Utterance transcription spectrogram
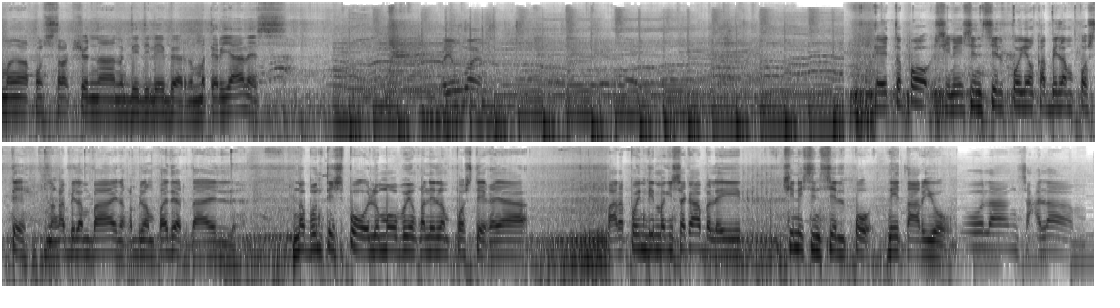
mga construction na nagde-deliver, materyales. O yung wire. Ito po, sinisinsil po yung kabilang poste ng kabilang bahay, ng kabilang pader dahil nabuntis po, lumobo yung kanilang poste. Kaya para po hindi maging sagabal ay sinisinsil po ni Taryo. Ito lang sa alam.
